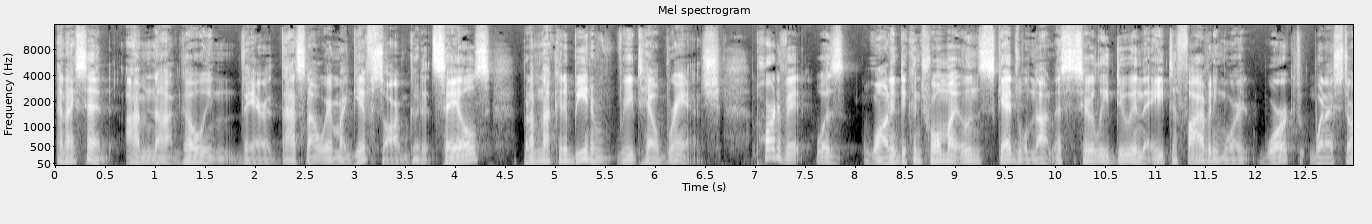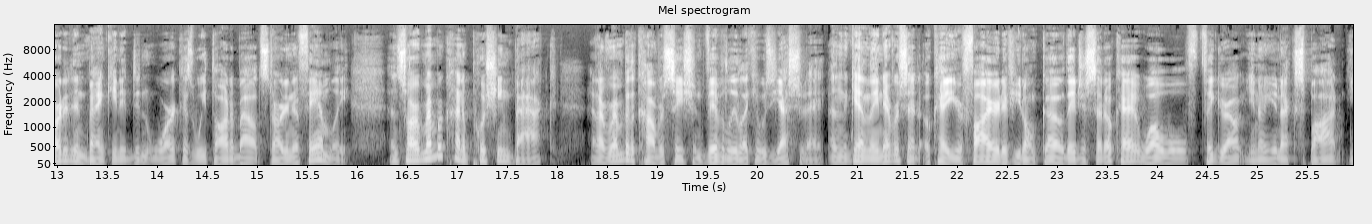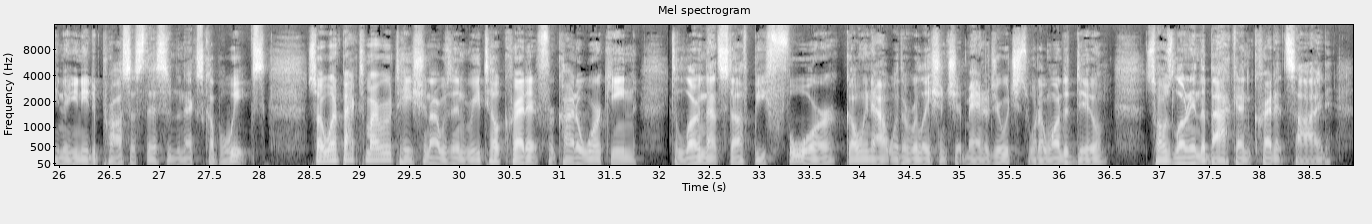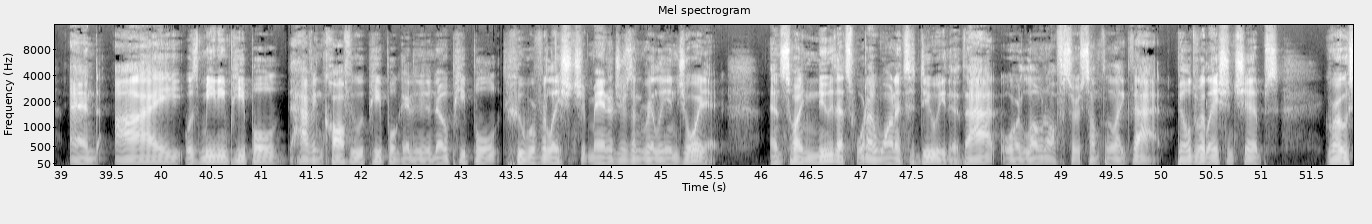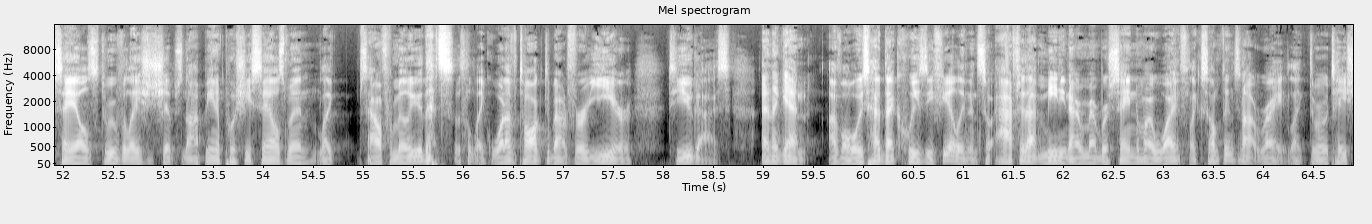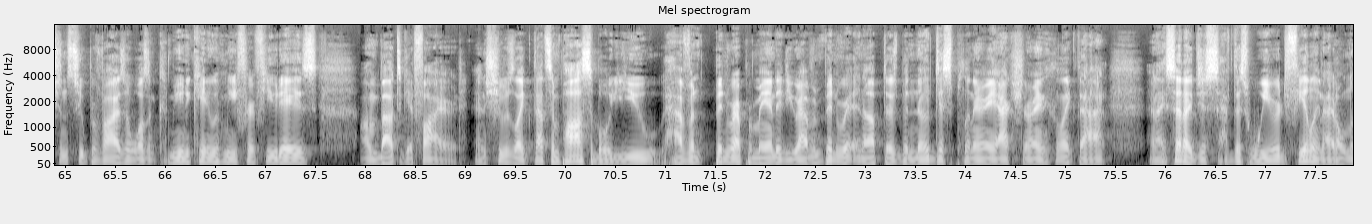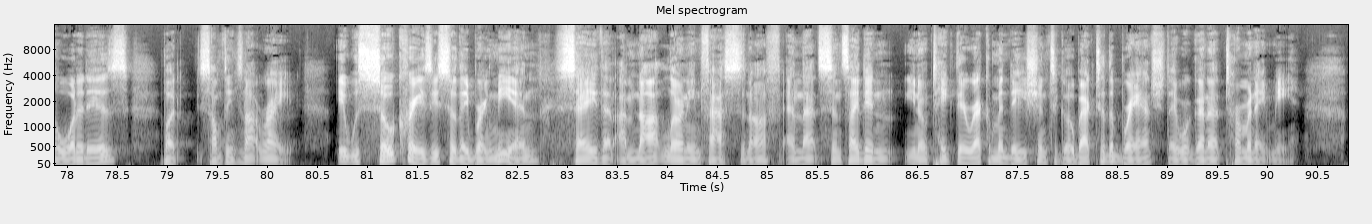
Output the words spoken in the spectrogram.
And I said, I'm not going there. That's not where my gifts are. I'm good at sales, but I'm not going to be in a retail branch. Part of it was wanting to control my own schedule, not necessarily doing the eight to five anymore. It worked when I started in banking. It didn't work as we thought about starting a family. And so I remember kind of pushing back and I remember the conversation vividly like it was yesterday. And again, they never said, okay, you're fired if you don't go. They just said, okay, well, we'll figure out, you know, your next spot. You know, you need to process this in the next couple weeks. So I went back to my rotation. I was in retail credit for kind of working to learn that stuff before going out with a relationship manager, which is what I wanted to do. So I was learning the back end credit side. And I was meeting people, having coffee with people, getting to know people who were relationship managers and really enjoyed it. And so I knew that's what I wanted to do, either that or loan officer, something like that. Build relationships, grow sales through relationships, not being a pushy salesman. Like, sound familiar? That's like what I've talked about for a year to you guys. And again, I've always had that queasy feeling. And so after that meeting, I remember saying to my wife, like, something's not right. Like, the rotation supervisor wasn't communicating with me for a few days. I'm about to get fired. And she was like, That's impossible. You haven't been reprimanded. You haven't been written up. There's been no disciplinary action or anything like that. And I said, I just have this weird feeling. I don't know what it is, but something's not right. It was so crazy. So they bring me in, say that I'm not learning fast enough, and that since I didn't, you know, take their recommendation to go back to the branch, they were going to terminate me.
